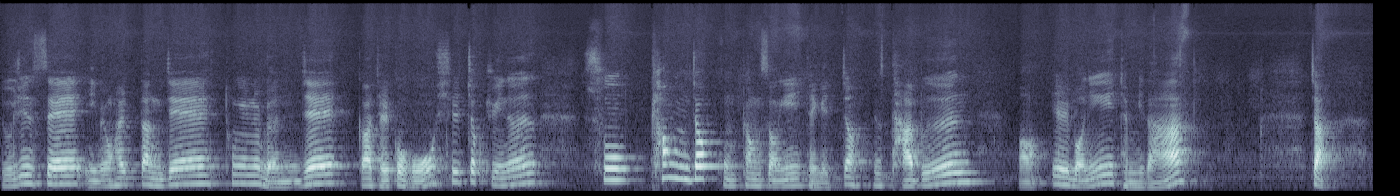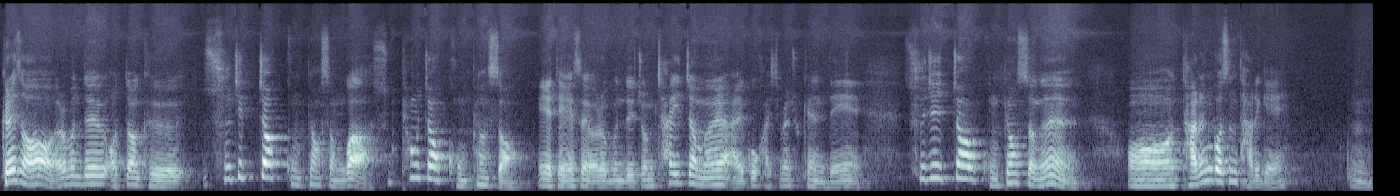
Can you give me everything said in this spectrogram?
누진세 임용할당제 통행료 면제가 될 거고 실적주의는 수평적 공평성이 되겠죠. 그래서 답은 어, 1번이 됩니다. 자, 그래서 여러분들 어떤 그 수직적 공평성과 수평적 공평성에 대해서 여러분들 좀 차이점을 알고 가시면 좋겠는데 수직적 공평성은 어, 다른 것은 다르게 음,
